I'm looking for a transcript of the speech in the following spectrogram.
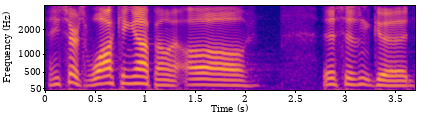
And he starts walking up. I'm like, oh, this isn't good.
